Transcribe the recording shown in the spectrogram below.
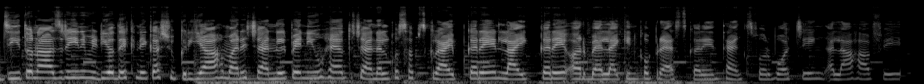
जी तो नाजरीन, वीडियो देखने का शुक्रिया। हमारे चैनल पे न्यू हैं तो चैनल को सब्सक्राइब करें, लाइक करें और बेल आइकन को प्रेस करें। Thanks for watching. अल्लाह हाफिज़।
